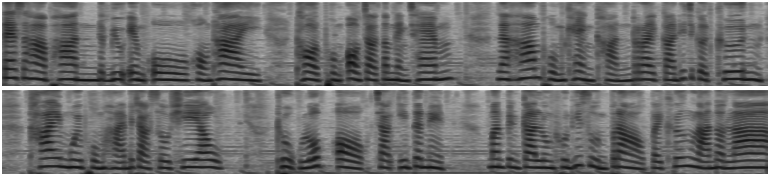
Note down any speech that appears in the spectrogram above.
แต่สหพันธ์ WMO ของไทย ถอดผมออกจากตำแหน่งแชมป์และห้ามผมแข่งขันรายการที่จะเกิดขึ้น ค่ายมวยผมหายไปจากโซเชียล ถูกลบออกจากอินเทอร์เน็ต มันเป็นการลงทุนที่สูญเปล่าไปครึ่งล้านดอลลาร์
